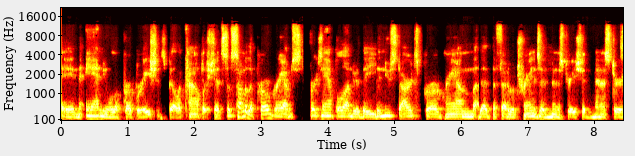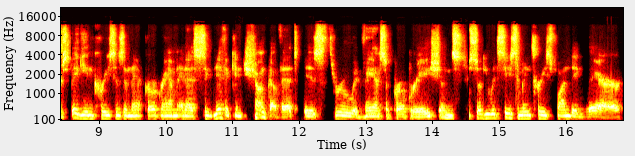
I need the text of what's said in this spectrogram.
an annual appropriations bill accomplish it. So some of the programs, for example, under the, the New Starts program that the Federal Transit Administration administers, big increases in that program, and a significant chunk of it is through advanced appropriations So you would see some increased funding there.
